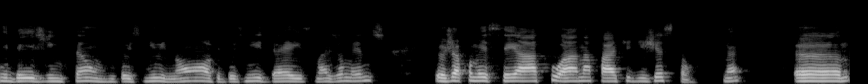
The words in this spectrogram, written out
e desde então, em 2009, 2010, mais ou menos, eu já comecei a atuar na parte de gestão, né? Uh,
